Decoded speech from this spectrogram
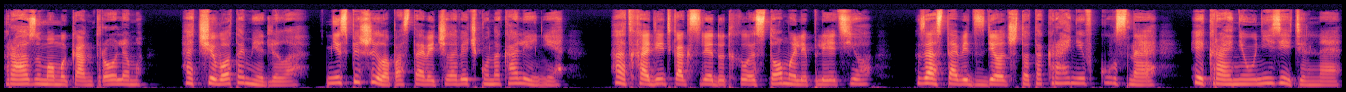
разумом и контролем, от чего-то медлила, не спешила поставить человечку на колени, отходить как следует хлыстом или плетью, заставить сделать что-то крайне вкусное и крайне унизительное,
